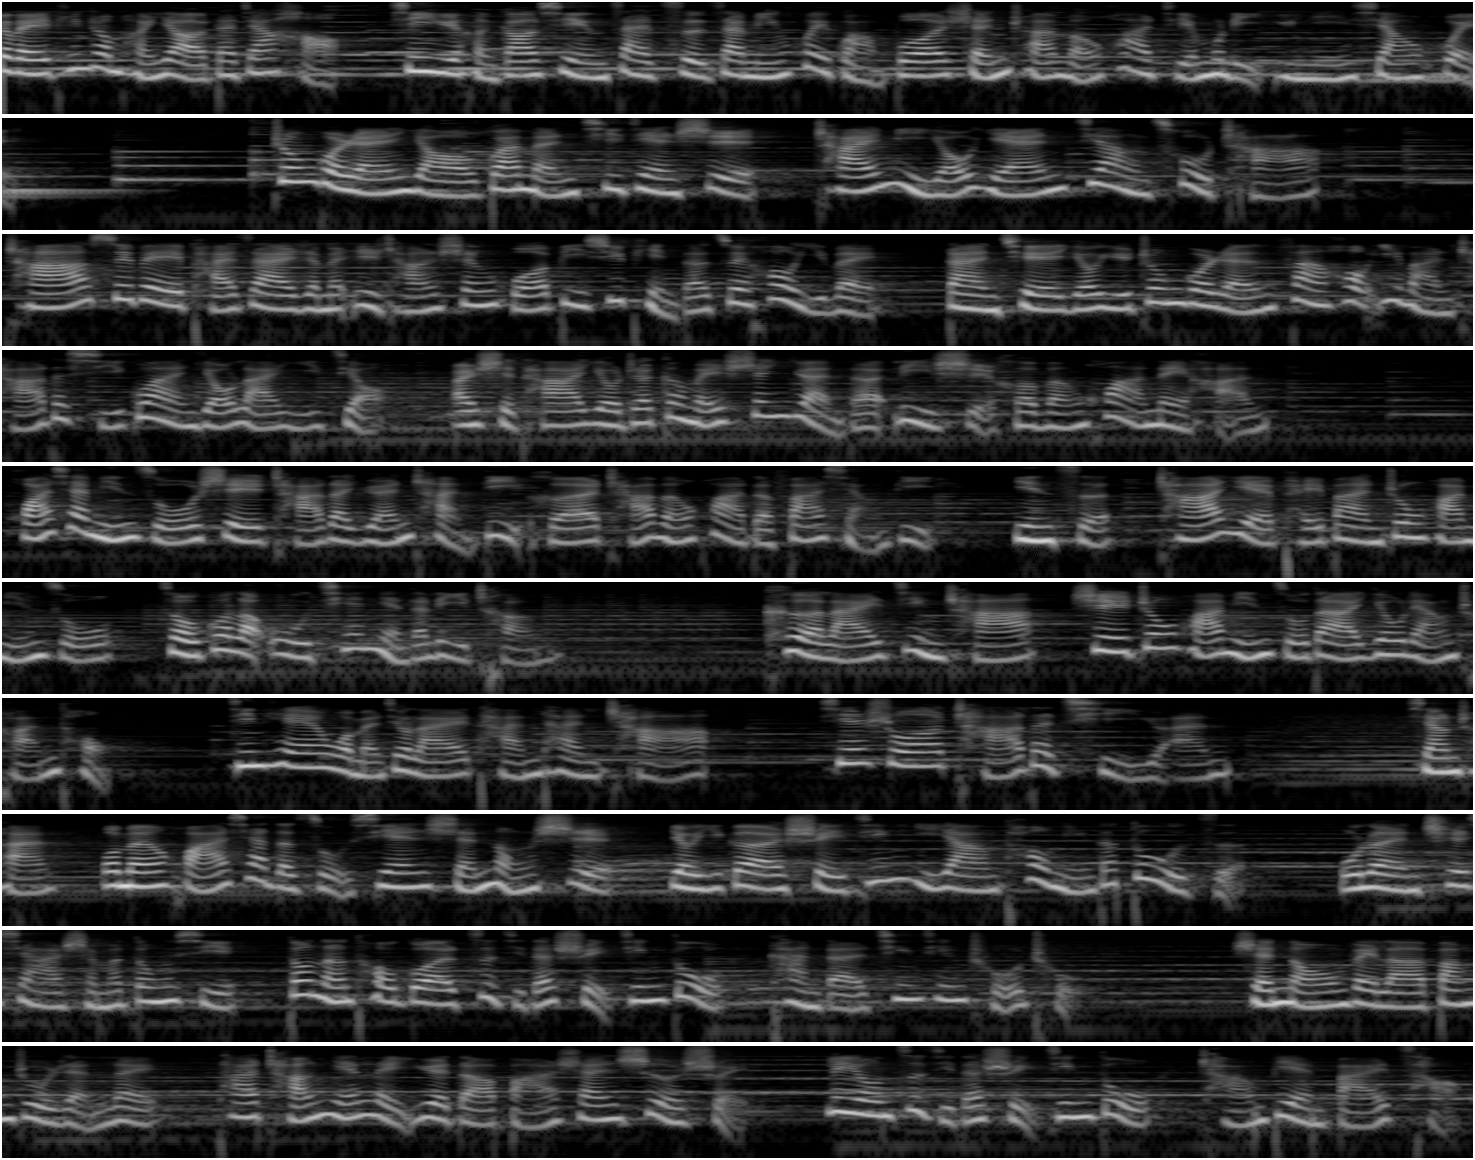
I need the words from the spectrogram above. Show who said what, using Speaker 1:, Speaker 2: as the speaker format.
Speaker 1: 各位听众朋友，大家好！心雨很高兴再次在明慧广播神传文化节目里与您相会。中国人有关门七件事：柴米油盐酱醋茶。茶虽被排在人们日常生活必需品的最后一位，但却由于中国人饭后一碗茶的习惯由来已久，而使它有着更为深远的历史和文化内涵。华夏民族是茶的原产地和茶文化的发祥地，因此茶也陪伴中华民族走过了五千年的历程。客来敬茶是中华民族的优良传统。今天我们就来谈谈茶。先说茶的起源。相传我们华夏的祖先神农氏有一个水晶一样透明的肚子。无论吃下什么东西，都能透过自己的水晶肚看得清清楚楚。神农为了帮助人类，他常年累月地跋山涉水，利用自己的水晶肚尝遍百草，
